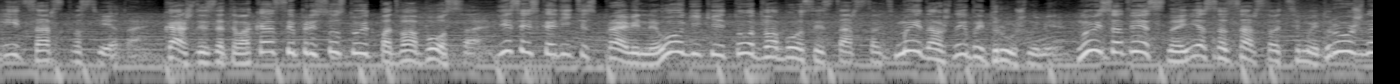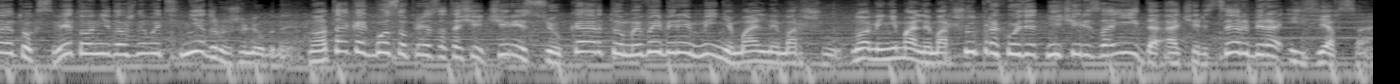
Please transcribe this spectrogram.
и Царство Света. В каждой из этой локации присутствует по два босса. Если исходить из правильной логики, то два босса из Царства Тьмы должны быть дружными. Ну и соответственно если царство тьмы дружное, то к свету они должны быть недружелюбны. Ну а так как боссов придется тащить через всю карту, мы выберем минимальный маршрут. Ну а минимальный маршрут проходит не через Аида, а через Цербера и Зевса.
